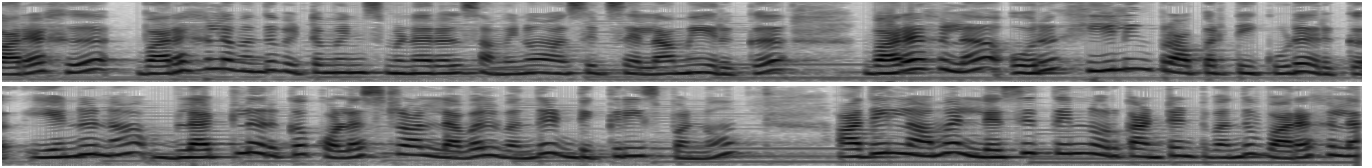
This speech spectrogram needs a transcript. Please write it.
வரகு. வரகுல வந்து விட்டமின்ஸ் மினரல்ஸ் அமினோ ஆசிட்ஸ் எல்லாமே இருக்குது வரகுல ஒரு ஹீலிங் ப்ராப்பர்ட்டி கூட இருக்குது என்னென்னா பிளட்டில் இருக்க கொலஸ்ட்ரால் லெவல் வந்து டிக்ரீஸ் பண்ணும். அது இல்லாமல் லெசித்தின் ஒரு கண்டென்ட் வந்து வரகுல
